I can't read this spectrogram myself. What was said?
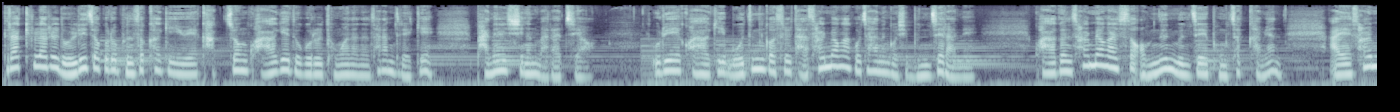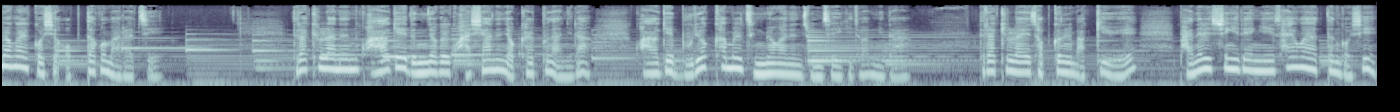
드라큘라를 논리적으로 분석하기 위해 각종 과학의 도구를 동원하는 사람들에게 바넬싱은 말하지요. 우리의 과학이 모든 것을 다 설명하고자 하는 것이 문제라네. 과학은 설명할 수 없는 문제에 봉착하면 아예 설명할 것이 없다고 말하지. 드라큘라는 과학의 능력을 과시하는 역할뿐 아니라 과학의 무력함을 증명하는 존재이기도 합니다. 드라큘라의 접근을 막기 위해 바넬싱 일행이 사용하였던 것이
